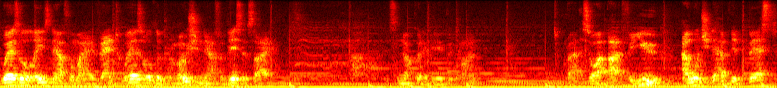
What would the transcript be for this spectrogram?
Where's all the leads now for my event? Where's all the promotion now for this? It's like, it's not going to be a good time right? So I, I, for you, I want you to have the best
